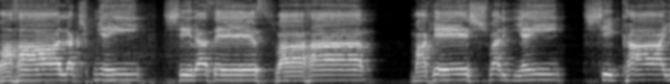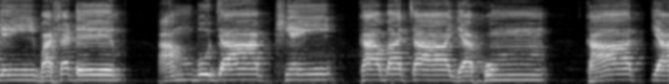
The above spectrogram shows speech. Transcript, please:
महालक्ष्म्यै शिरसे स्वाहा महेश्वर्यै शिखायै वषट् अम्बुजाक्ष्यै कवचाय हुं कात्यायन्यै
